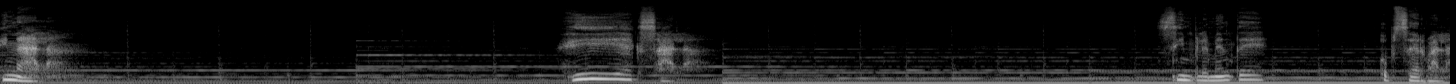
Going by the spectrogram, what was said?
Inhala. Y exhala. Simplemente obsérvala.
